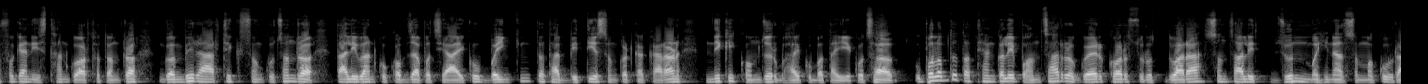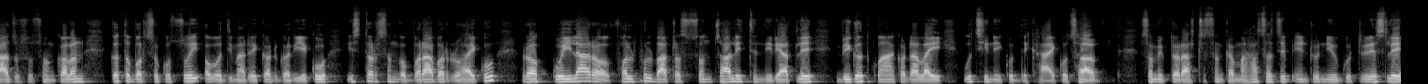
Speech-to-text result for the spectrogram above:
अफगानिस्तानको अर्थतन्त्र गम्भीर आर्थिक सङ्कुचन र तालिबानको कब्जापछि आएको बैङ्किङ तथा वित्तीय सङ्कटका कारण निकै कमजोर भएको बताइएको छ। उपलब्ध तथ्याङ्कले भन्सार र गैर कर स्रोतद्वारा सञ्चालित जुन महिनासम्मको राजस्व सङ्कलन गत वर्षको सोही अवधिमा रेकर्ड गरिएको स्तरसँग बराबर रहेको र कोइला र फलफुलबाट सञ्चालित निर्यातले विगतको आँकडालाई उछिनेको देखाएको छ। संयुक्त राष्ट्रसङ्घका महासचिव एन्टोनियो गुटेरेसले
